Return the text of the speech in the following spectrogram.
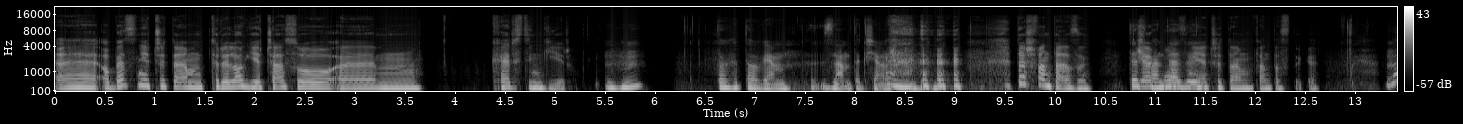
E, obecnie czytam trylogię czasu. Kerstin Gier. Mhm. To, to wiem, znam tę książkę. Też fantazy. Też ja fantazy. Ja czytam fantastykę. No,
